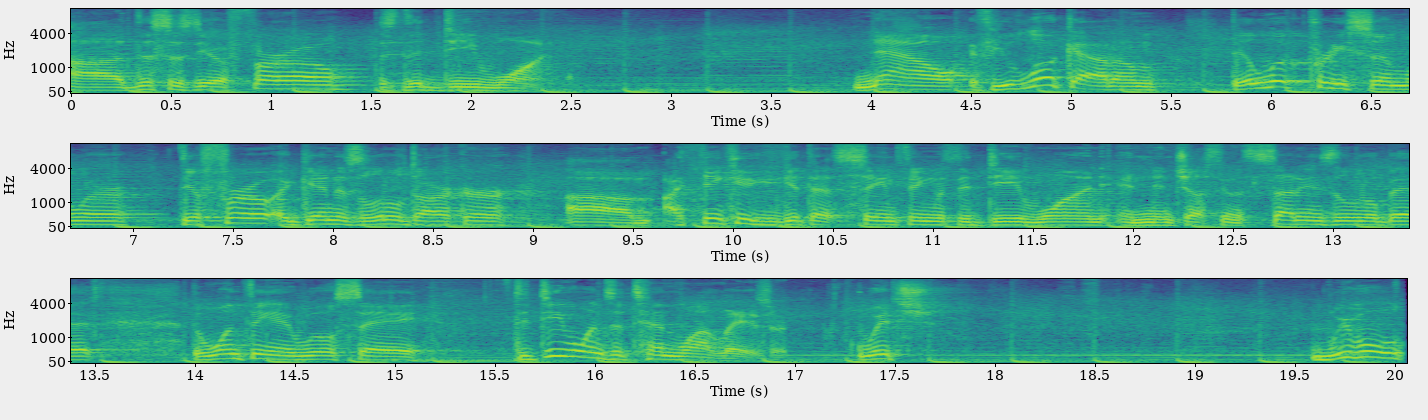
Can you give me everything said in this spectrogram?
Uh, this is the Aufero, this is the D1. Now, if you look at them, they look pretty similar. The Aufero, again, is a little darker. Um, I think you could get that same thing with the D1 and adjusting the settings a little bit. The one thing I will say, the D1's a 10 watt laser, which we will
